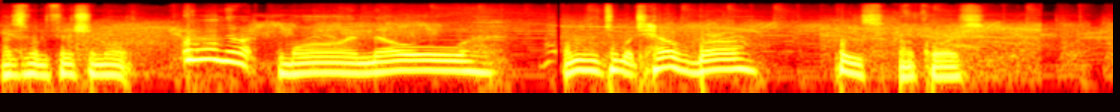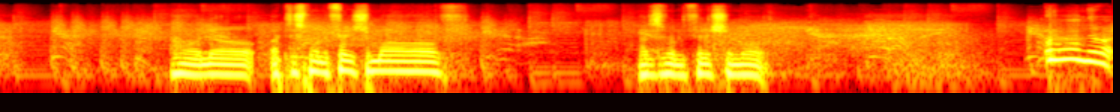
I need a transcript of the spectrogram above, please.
I just want to finish him up. Oh no. Come on. No. I'm losing too much health, bro. Please. Of course. Oh no, I just want to finish him off. I just want to finish him up. Oh no.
